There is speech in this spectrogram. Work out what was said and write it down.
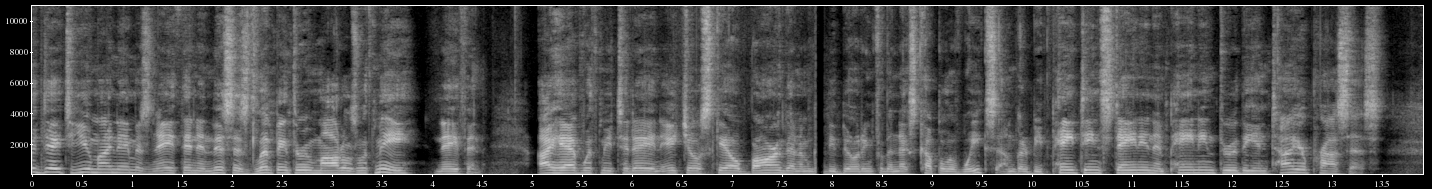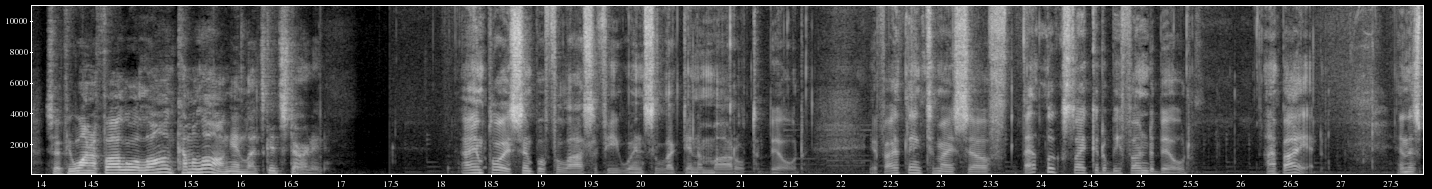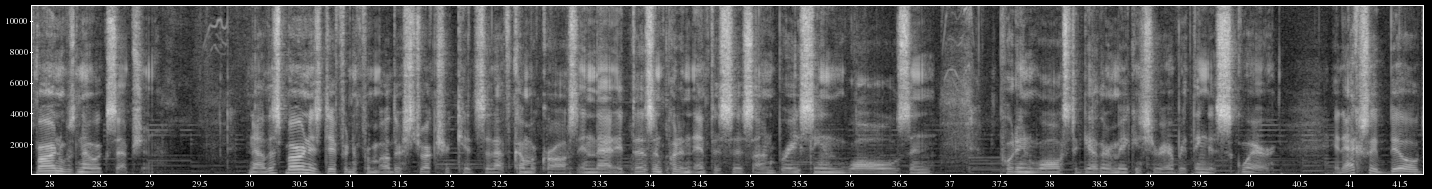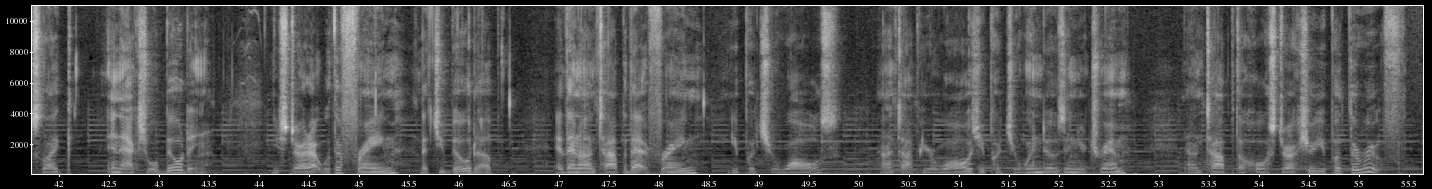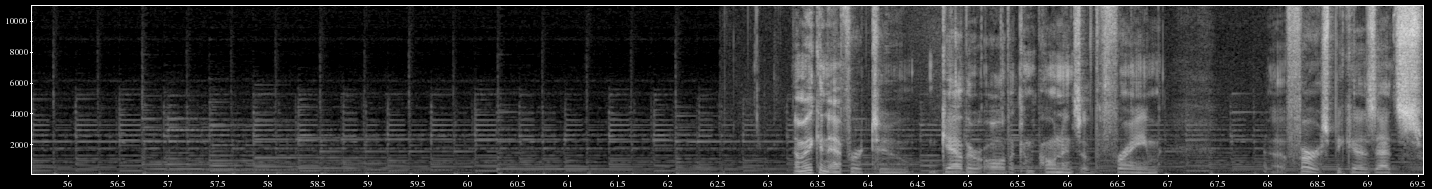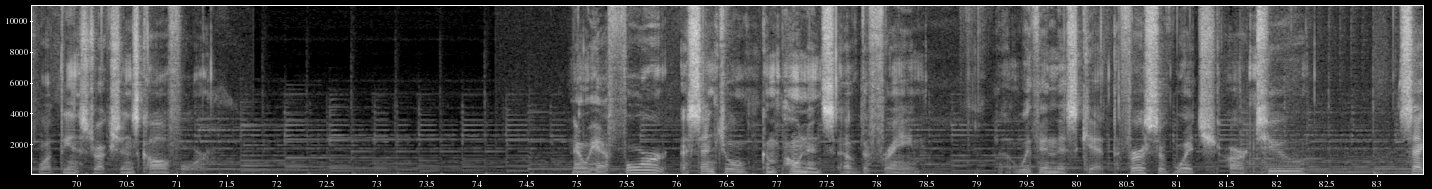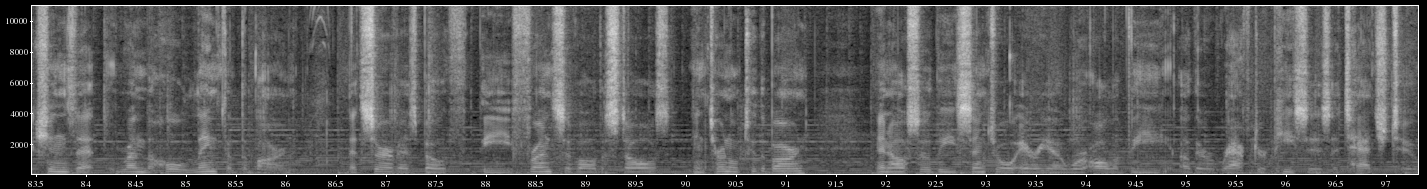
good day to you. My name is Nathan, and this is Limping Through Models with me, Nathan. I have with me today an HO scale barn that I'm going to be building for the next couple of weeks. I'm going to be painting, staining, and painting through the entire process. So if you want to follow along, come along and let's get started. I employ a simple philosophy when selecting a model to build. If I think to myself, that looks like it'll be fun to build, I buy it. And this barn was no exception. Now this barn is different from other structure kits that I've come across in that it doesn't put an emphasis on bracing walls and putting walls together and making sure everything is square. It actually builds like an actual building. You start out with a frame that you build up and then on top of that frame you put your walls. On top of your walls you put your windows and your trim. And on top of the whole structure you put the roof. I make an effort to gather all the components of the frame uh, first because that's what the instructions call for. Now we have four essential components of the frame uh, within this kit. The first of which are two sections that run the whole length of the barn that serve as both the fronts of all the stalls internal to the barn and also the central area where all of the other rafter pieces attach to.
